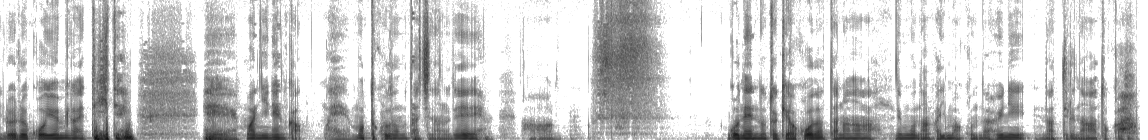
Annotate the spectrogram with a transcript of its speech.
いろいろこう蘇ってきて、えー、まあ、2年間、えー、持った子供たちなので、あ5年の時はこうだったなでもなんか今こんな風になってるなとか、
